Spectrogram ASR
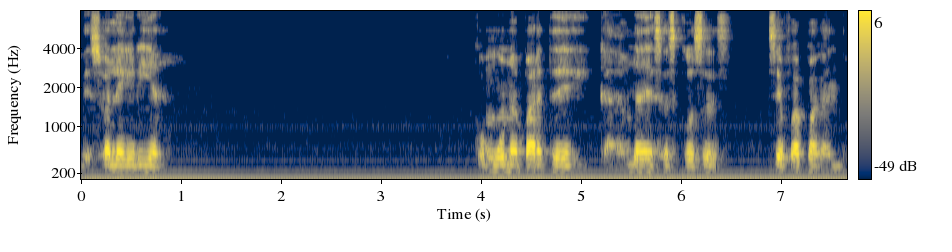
de su alegría, como una parte de cada una de esas cosas se fue apagando.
